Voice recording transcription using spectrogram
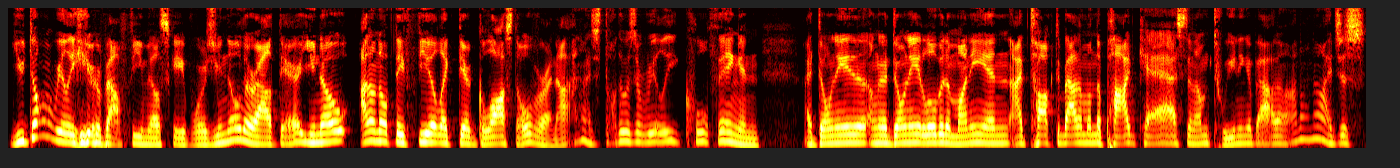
you don't really hear about female skateboarders. You know they're out there. You know, I don't know if they feel like they're glossed over or not. I, just thought it was a really cool thing, and I donated. I'm going to donate a little bit of money, and I've talked about them on the podcast, and I'm tweeting about them. I don't know. I just,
